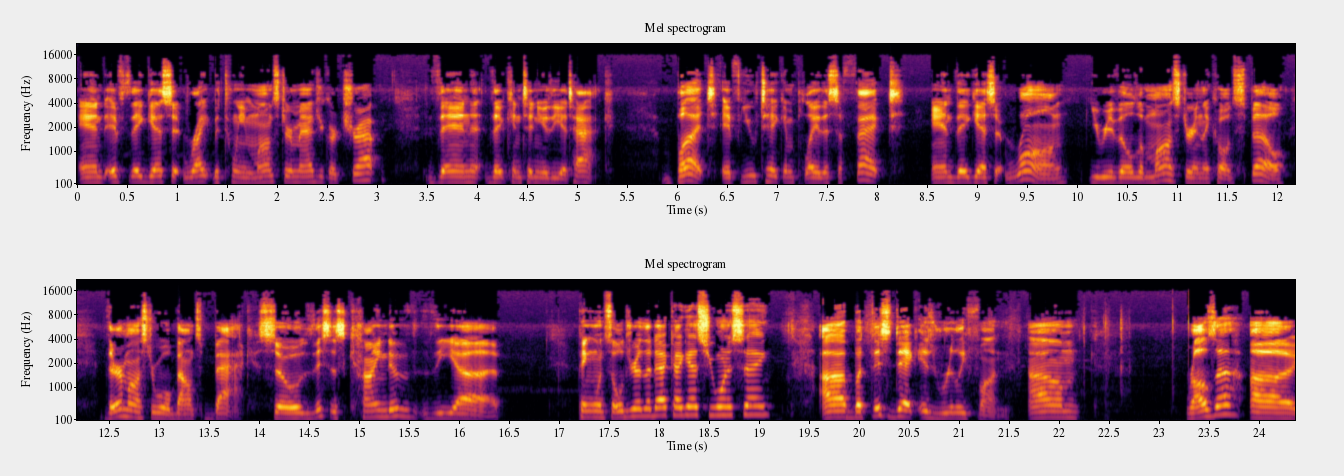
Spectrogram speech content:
and if they guess it right between monster, magic, or trap, then they continue the attack. But if you take and play this effect, and they guess it wrong, you reveal the monster and they call it spell, their monster will bounce back. So this is kind of the uh, Penguin Soldier of the deck, I guess you want to say. Uh, but this deck is really fun. Um, Raiza, uh,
